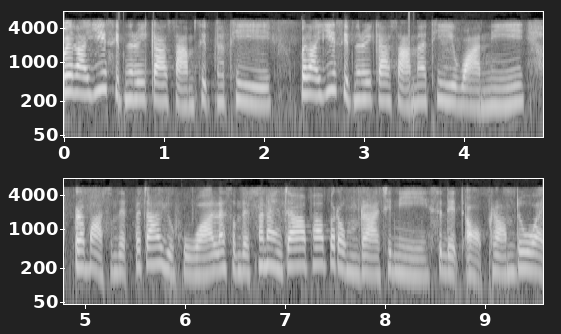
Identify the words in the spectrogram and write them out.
เวลา 20นาฬิกา30 นาที เวลา 20นาฬิกา3นาทีวานนี้พระบาทสมเด็จพระเจ้าอยู่หัว และสมเด็จพระนางเจ้าพระบรมราชินีเสด็จออกพร้อมด้วย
